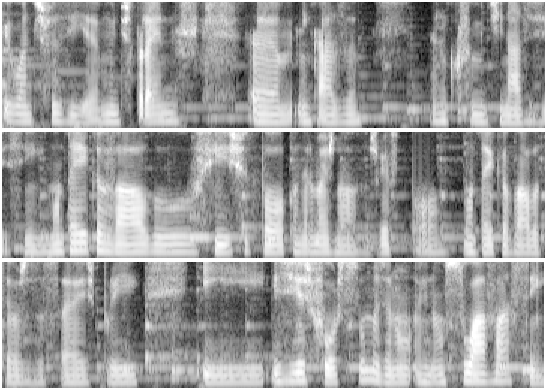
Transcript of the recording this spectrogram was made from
eu antes fazia muitos treinos um, em casa eu nunca fui muito ginásios e assim. Montei a cavalo, fiz futebol quando era mais nova, joguei futebol, montei a cavalo até aos 16, por aí. E exigia esforço, mas eu não, eu não suava assim.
